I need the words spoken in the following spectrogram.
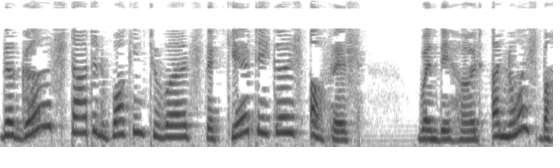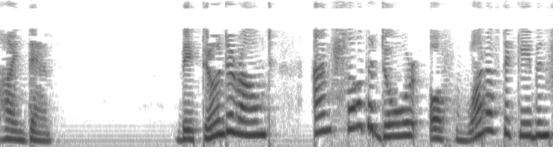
The girls started walking towards the caretaker's office when they heard a noise behind them. They turned around and saw the door of one of the cabins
